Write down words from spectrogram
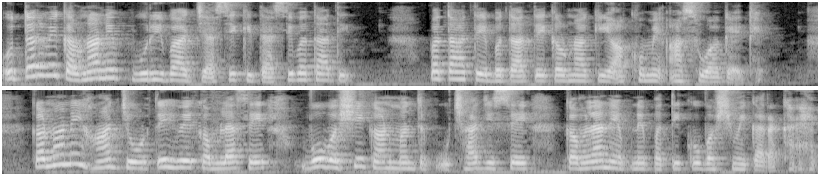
उत्तर में करुणा ने पूरी बात जैसी की तैसी बता दी। बताते बताते करुणा की आँखों में आँसू आ गए थे। करुणा ने हाथ जोड़ते हुए कमला से वो वशीकरण मंत्र पूछा जिससे कमला ने अपने पति को वश में कर रखा है।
